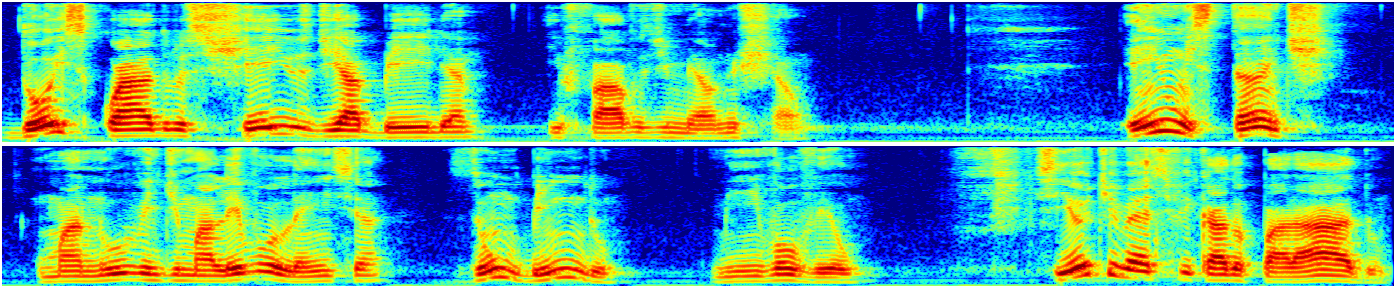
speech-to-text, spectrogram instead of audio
dois quadros cheios de abelha e favos de mel no chão. Em um instante, uma nuvem de malevolência zumbindo me envolveu. Se eu tivesse ficado parado,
